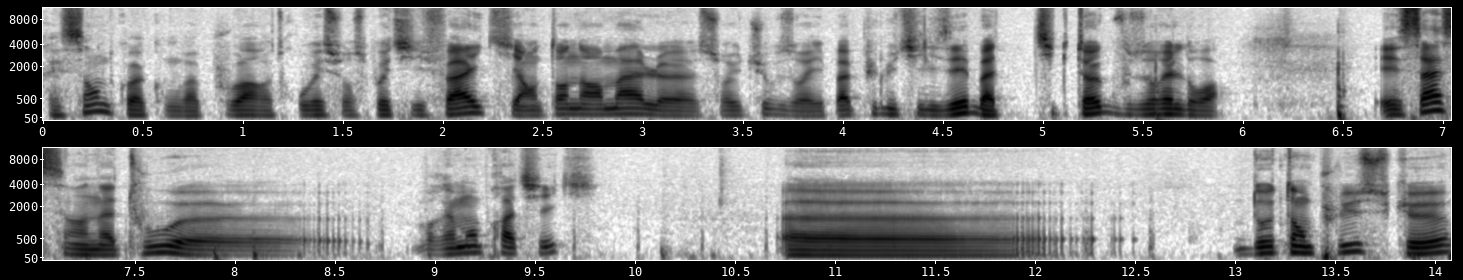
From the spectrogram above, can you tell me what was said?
récentes, quoi, qu'on va pouvoir retrouver sur Spotify, qui en temps normal euh, sur YouTube vous n'auriez pas pu l'utiliser, bah, TikTok vous aurez le droit. Et ça, c'est un atout euh, vraiment pratique, d'autant plus que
